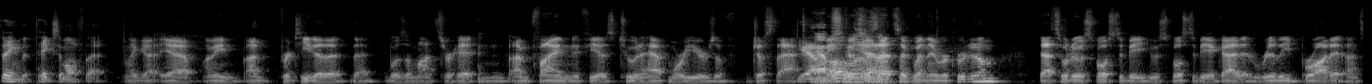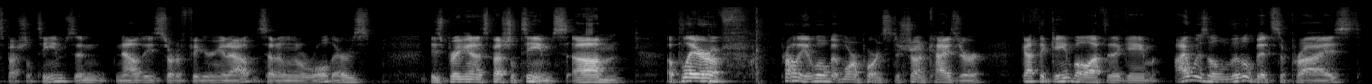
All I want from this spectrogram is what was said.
thing that takes him off that. Like, uh, yeah, I mean, for Fertitta, that that was a monster hit, and I'm fine if he has two and a half more years of just that. Yeah, I mean, 'cause absolutely. Yeah. that's like when they recruited him. That's what it was supposed to be. He was supposed to be a guy that really brought it on special teams, and now that he's sort of figuring it out and settling in a role there, he's he's bringing on special teams. Um, a player of probably a little bit more importance to Sean Kizer got the game ball after the game. I was a little bit surprised,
